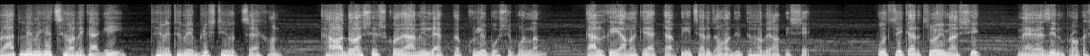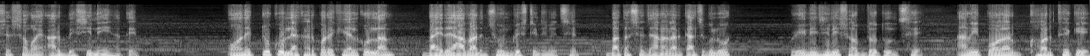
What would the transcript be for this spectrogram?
রাত নেমে গেছে অনেক আগেই। থেমে থেমে বৃষ্টি হচ্ছে এখন। খাওয়া দাওয়া শেষ করে আমি ল্যাপটপ খুলে বসে পড়লাম। কালকেই আমাকে একটা পিচার জমা দিতে হবে অফিসে। পত্রিকার ত্রৈমাসিক ম্যাগাজিন প্রকাশের সময় আর বেশি নেই হাতে। অনেকটুকু লেখার পরে খেয়াল করলাম বাইরে আবার ঝুম বৃষ্টি নেমেছে। বাতাসে জানালার কাজগুলো রিনিঝিনি শব্দ তুলছে। আমি পড়ার ঘর থেকে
